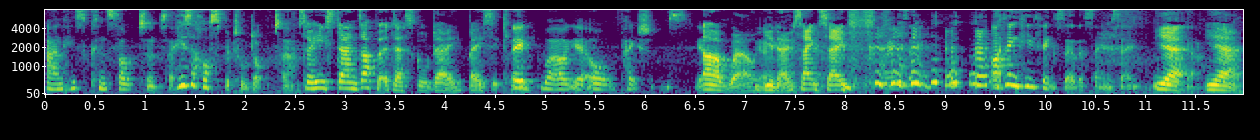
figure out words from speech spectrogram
and he's a consultant. So he's a hospital doctor. So he stands up at a desk all day, basically. It, well, yeah, all patients. Yeah. oh well, Yeah, you know, yeah, same, same. Amazing. I think he thinks they're the same, same. yeah, yeah.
